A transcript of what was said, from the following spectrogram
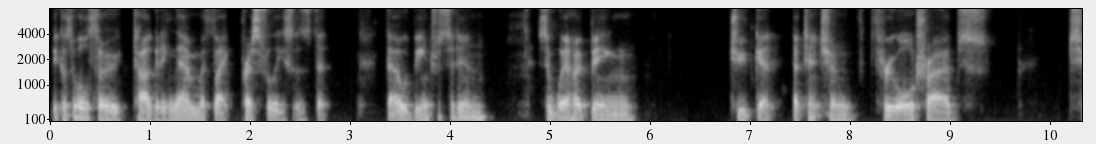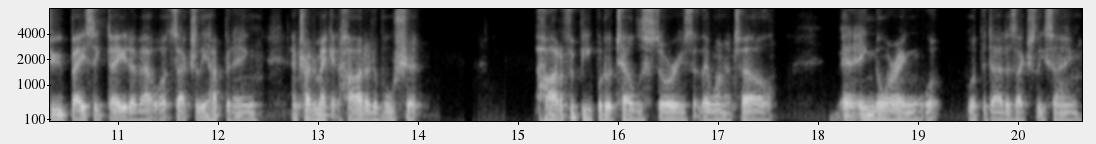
because we're also targeting them with like press releases that they would be interested in. So we're hoping to get attention through all tribes to basic data about what's actually happening and try to make it harder to bullshit, harder for people to tell the stories that they want to tell, uh, ignoring what, what the data is actually saying.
